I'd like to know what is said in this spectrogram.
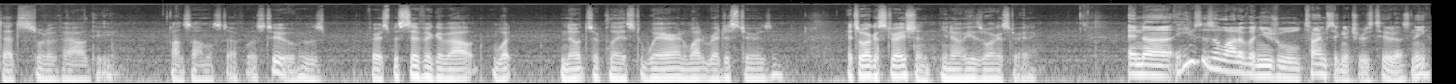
that's sort of how the ensemble stuff was too. It was very specific about what notes are placed where and what registers. And it's orchestration. You know, he's orchestrating. and uh, he uses a lot of unusual time signatures too, doesn't he?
